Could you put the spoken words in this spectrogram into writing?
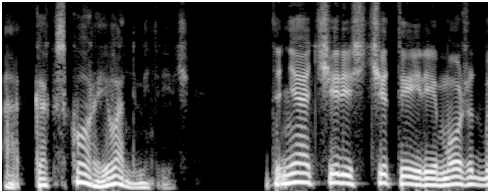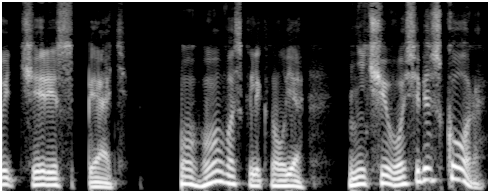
«А как скоро, Иван Дмитриевич?» «Дня через четыре, может быть, через пять». «Ого!» — воскликнул я. «Ничего себе скоро!»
